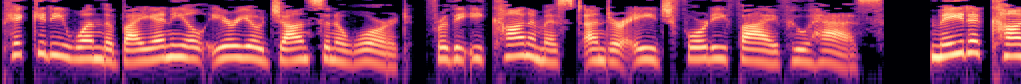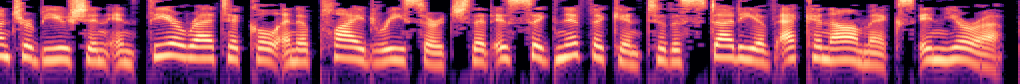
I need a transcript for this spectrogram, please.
Piketty won the biennial Yrjö Jahnsson Award, for the economist under age 45 who has made a contribution in theoretical and applied research that is significant to the study of economics in Europe.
